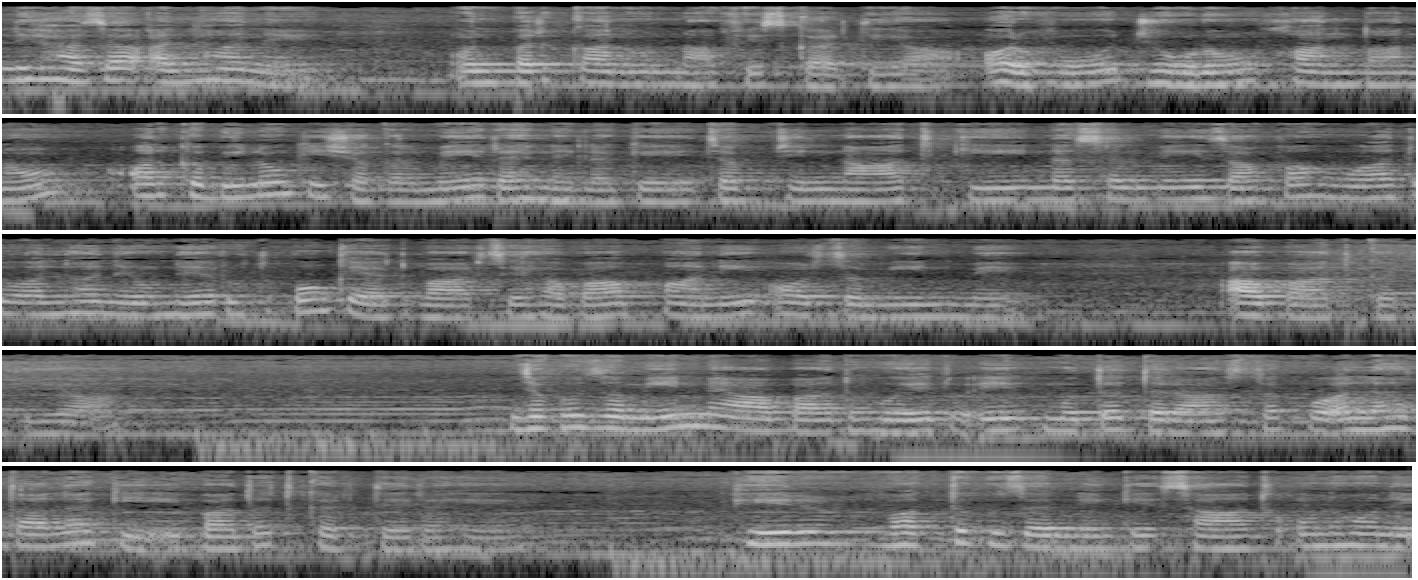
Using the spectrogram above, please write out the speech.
لہٰذا اللہ نے ان پر قانون نافذ کر دیا اور وہ جوڑوں خاندانوں اور قبیلوں کی شکل میں رہنے لگے۔ جب جنات کی نسل میں اضافہ ہوا تو اللہ نے انہیں رتبوں کے اعتبار سے ہوا، پانی اور زمین میں آباد کر دیا۔ جب وہ زمین میں آباد ہوئے تو ایک مدت دراز تک وہ اللہ تعالیٰ کی عبادت کرتے رہے۔ پھر وقت گزرنے کے ساتھ انہوں نے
